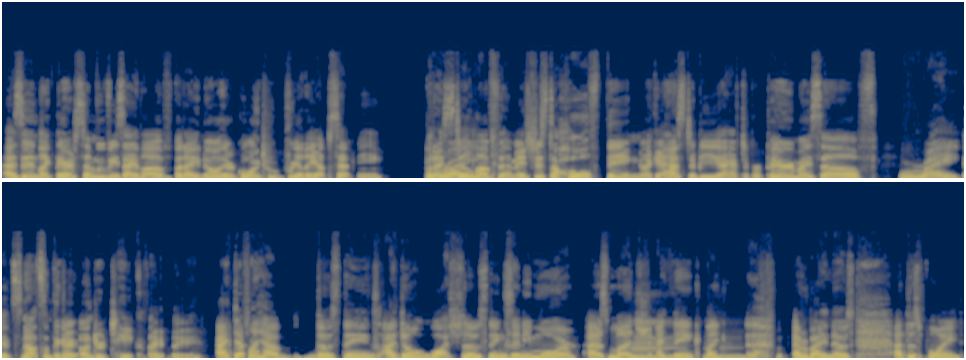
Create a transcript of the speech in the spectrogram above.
As in, like, there are some movies I love, but I know they're going to really upset me. But I still love them. It's just a whole thing. Like, it has to be, I have to prepare myself. Right. It's not something I undertake lightly. I definitely have those things. I don't watch those things anymore as much. I Mm, think, like mhm. everybody knows at this point,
